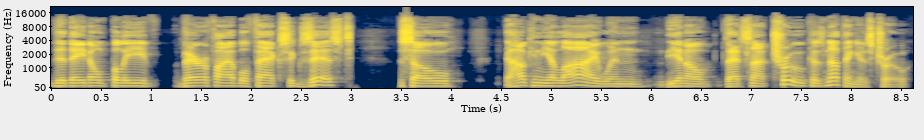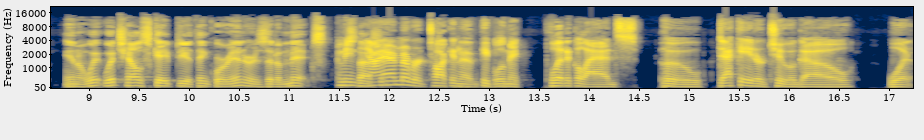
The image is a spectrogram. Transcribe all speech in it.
that they don't believe verifiable facts exist. So how can you lie when, you know, that's not true because nothing is true? You know, which hellscape do you think we're in or is it a mix? I mean, I remember talking to people who make political ads who decade or two ago would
